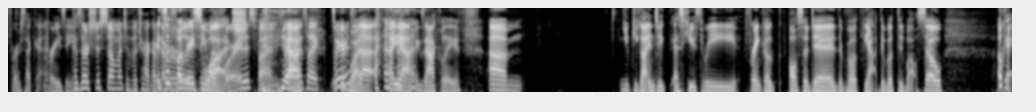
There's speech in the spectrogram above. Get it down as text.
for a second crazy. because there's just so much of the track I've It's a fun really race to seen before. watch. It is fun. But Yeah, I was like, it's a where's one. that? uh, yeah, exactly. Um, Yuki got into SQ3. Franco also did. They're both, yeah, they both did well. So, okay,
